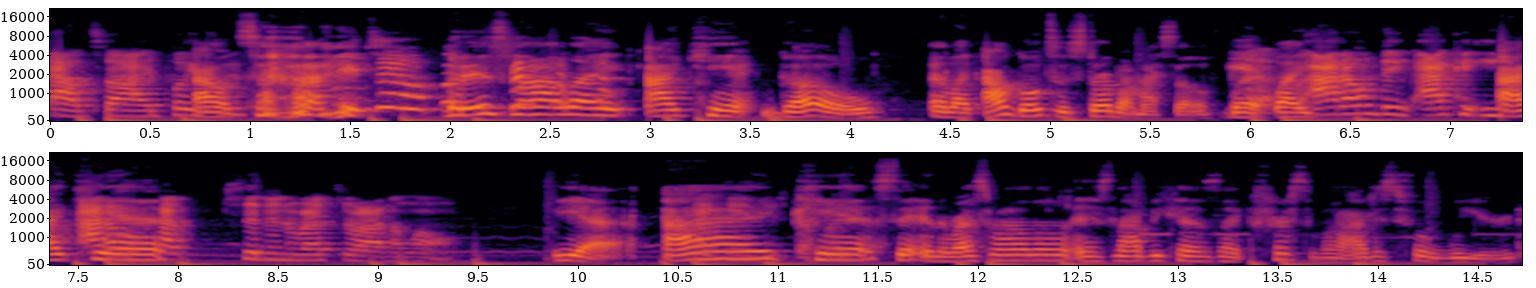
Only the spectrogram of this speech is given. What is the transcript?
outside places. Outside, me too. but it's not like I can't go and like I'll go to the store by myself, but yeah, like I don't think I could eat. I can't I sit in a restaurant alone. Yeah, I, I can't, like sit in the restaurant alone, and it's not because like first of all I just feel weird,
